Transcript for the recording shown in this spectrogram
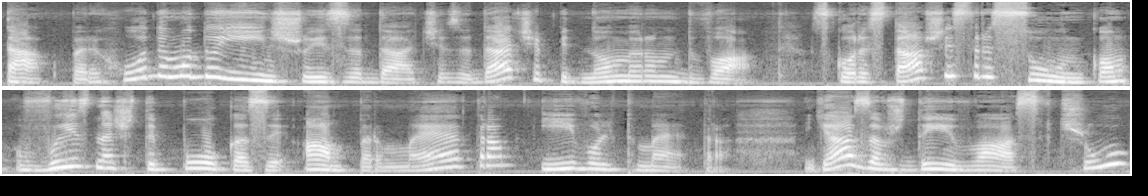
Так, переходимо до іншої задачі. Задача під номером 2. Скориставшись рисунком, визначте покази амперметра і вольтметра. Я завжди вас вчу,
